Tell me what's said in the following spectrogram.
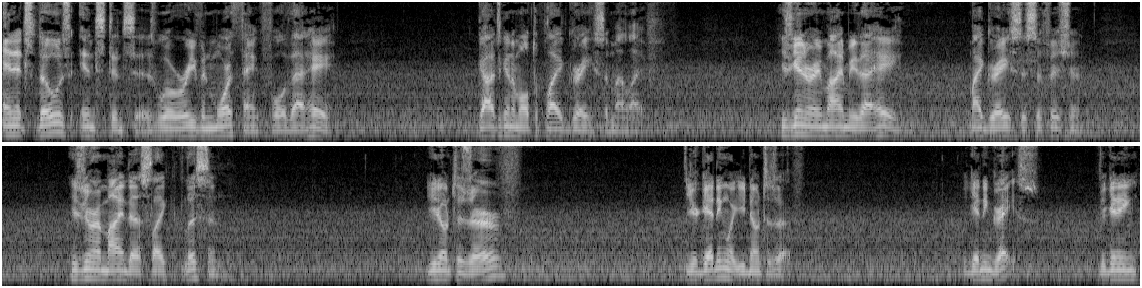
And it's those instances where we're even more thankful that hey, God's going to multiply grace in my life. He's going to remind me that hey, my grace is sufficient. He's going to remind us like, listen, you don't deserve you're getting what you don't deserve. You're getting grace. You're getting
